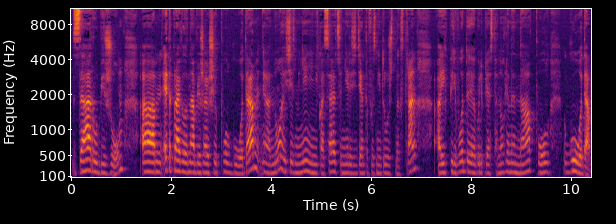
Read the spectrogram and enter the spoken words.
за рубежом. А, это правило на ближайшие полгода, но эти изменения не касаются нерезидентов из недружественных стран. Их переводы были приостановлены на полгода.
